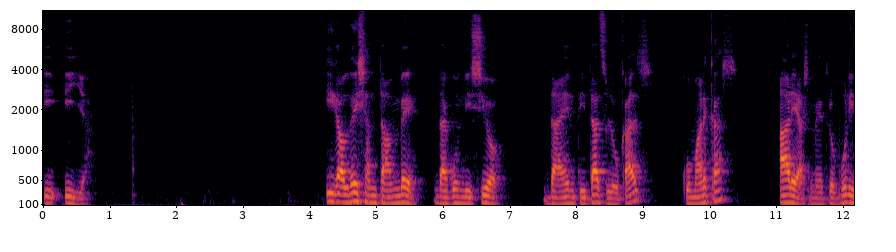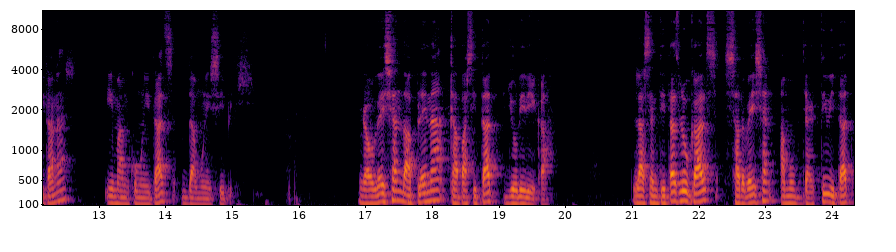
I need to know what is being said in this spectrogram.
i illa. I gaudeixen també de condició d'entitats locals, comarques, àrees metropolitanes i mancomunitats de municipis. Gaudeixen de plena capacitat jurídica. Les entitats locals serveixen amb objectivitat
